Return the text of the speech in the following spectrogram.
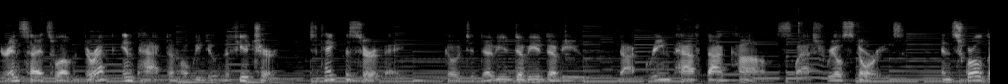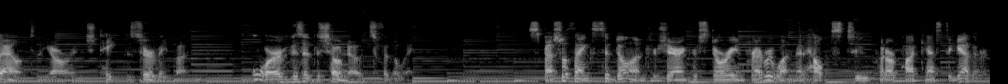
Your insights will have a direct impact on what we do in the future. To take the survey, go to www.greenpath.com slash and scroll down to the orange Take the Survey button, or visit the show notes for the link. Special thanks to Dawn for sharing her story and for everyone that helps to put our podcast together,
